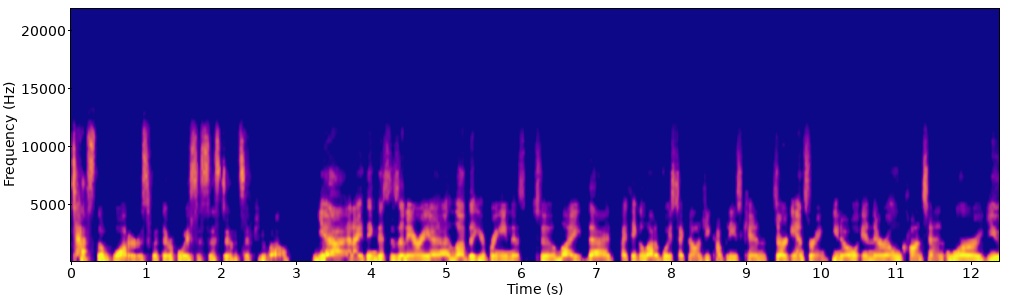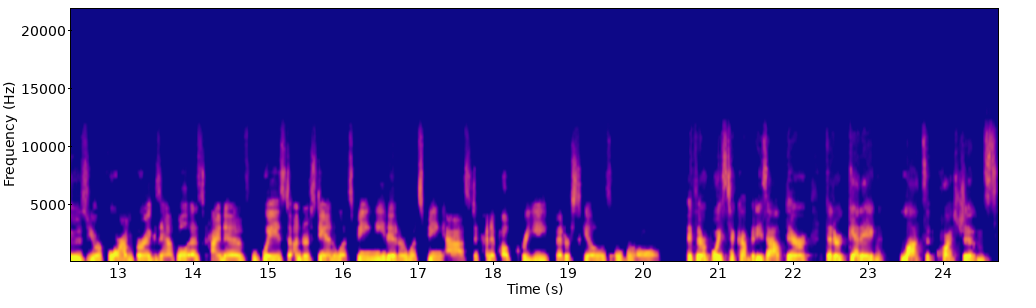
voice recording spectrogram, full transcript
test the waters with their voice assistants if you will. Yeah, and I think this is an area I love that you're bringing this to light that I think a lot of voice technology companies can start answering, you know, in their own content or use your forum, for example, as kind of ways to understand what's being needed or what's being asked to kind of help create better skills overall. If there are voice tech companies out there that are getting lots of questions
